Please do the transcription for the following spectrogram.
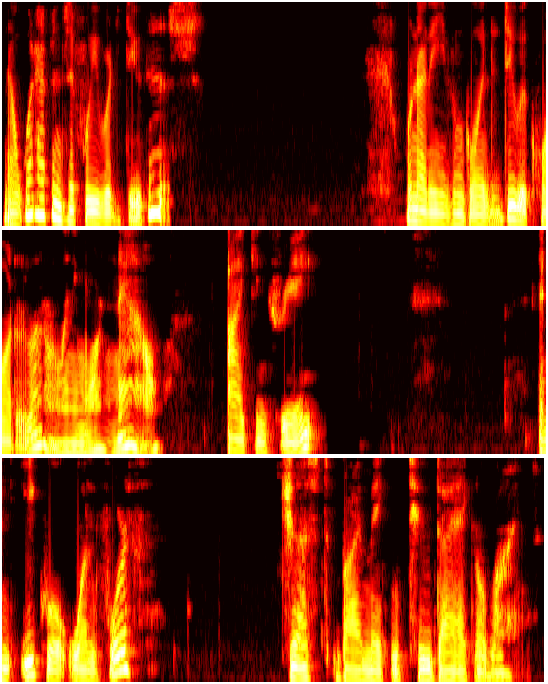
Now what happens if we were to do this? We're not even going to do a quadrilateral anymore. Now, I can create an equal one-fourth just by making two diagonal lines.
